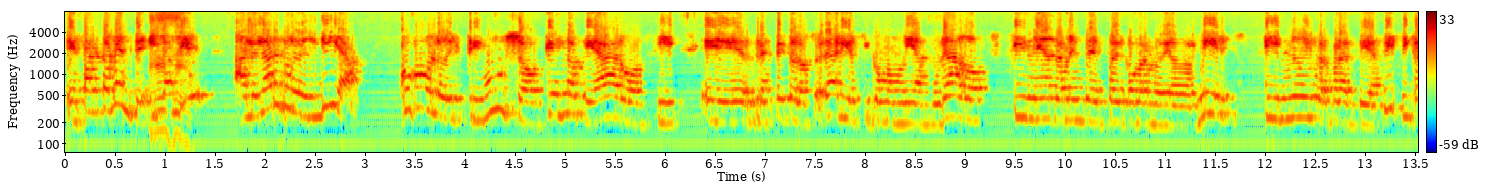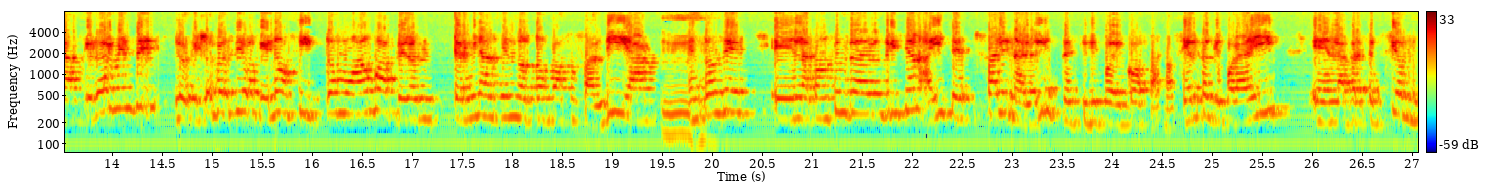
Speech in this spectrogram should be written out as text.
Exactamente. Y Ajá. también a lo largo del día, cómo lo distribuyo, qué es lo que hago, si eh, respeto los horarios, si como muy apurado, si inmediatamente después de comer me voy a dormir, si no incorporo actividad física, que realmente lo que yo percibo que no, sí, tomo agua, pero terminan siendo dos vasos al día. Entonces, eh, en la consulta de nutrición, ahí te salen a la lista este tipo de cosas, ¿no es cierto? Que por ahí, en la percepción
